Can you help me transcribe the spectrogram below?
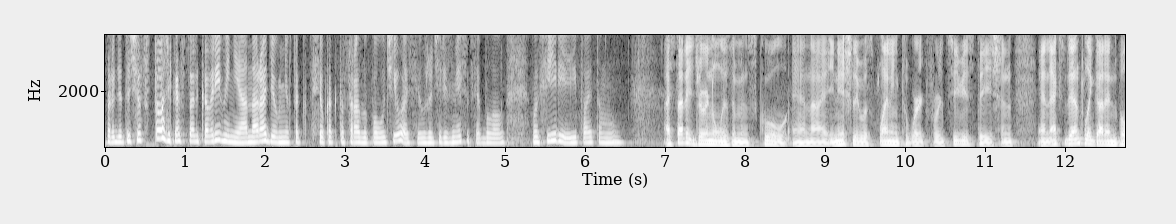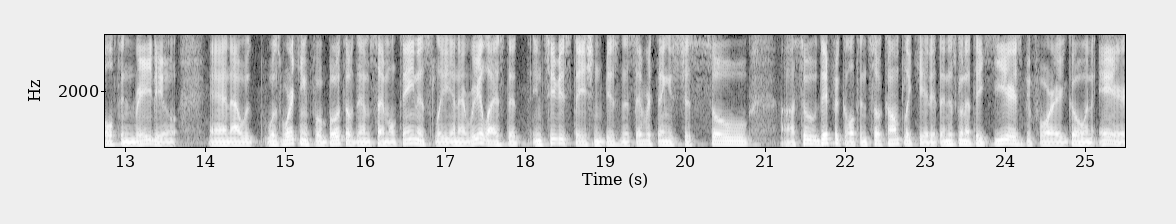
пройдет еще столько-столько времени, а на радио мне так все как-то сразу получилось, и уже через месяц я была в эфире, и поэтому I studied journalism in school, and I initially was planning to work for a TV station, and accidentally got involved in radio. And I would, was working for both of them simultaneously, and I realized that in TV station business, everything is just so uh, so difficult and so complicated, and it's going to take years before I go on air.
